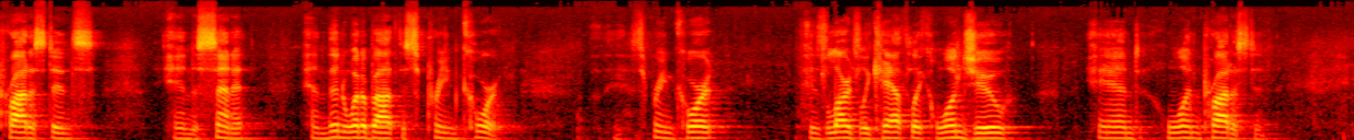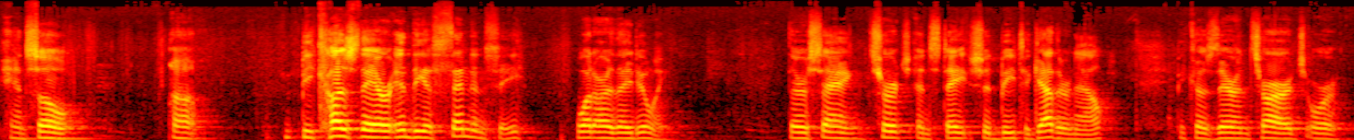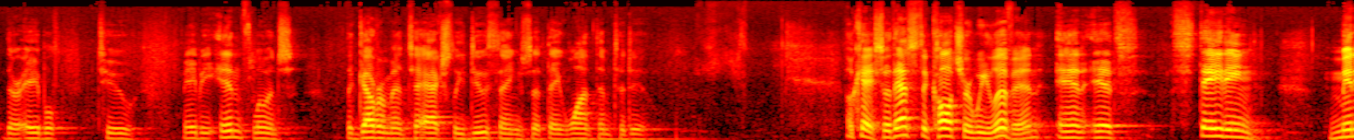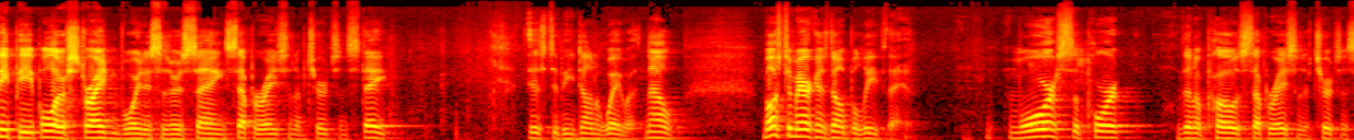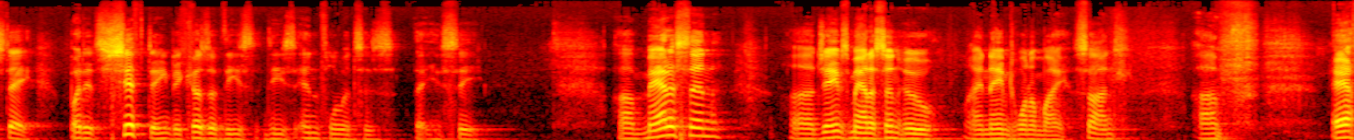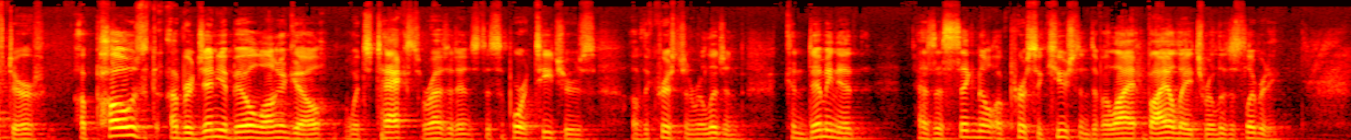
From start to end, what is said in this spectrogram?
Protestants in the Senate. And then what about the Supreme Court? The Supreme Court is largely Catholic, one Jew, and one Protestant. And so, uh, because they're in the ascendancy, what are they doing? They're saying church and state should be together now because they're in charge or they're able to maybe influence the government to actually do things that they want them to do. Okay, so that's the culture we live in, and it's stating many people are strident voices are saying separation of church and state is to be done away with. Now, most Americans don't believe that. More support than oppose separation of church and state, but it's shifting because of these, these influences that you see. Uh, Madison, uh, James Madison, who I named one of my sons um, after, opposed a Virginia bill long ago which taxed residents to support teachers of the Christian religion, condemning it as a signal of persecution that violates religious liberty.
